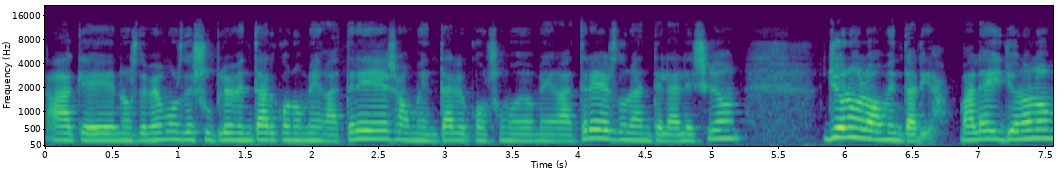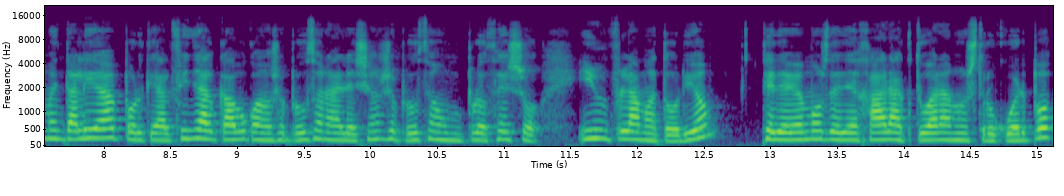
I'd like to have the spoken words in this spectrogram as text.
a que nos debemos de suplementar con omega 3, aumentar el consumo de omega 3 durante la lesión, yo no lo aumentaría, ¿vale? Yo no lo aumentaría porque al fin y al cabo cuando se produce una lesión se produce un proceso inflamatorio que debemos de dejar actuar a nuestro cuerpo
